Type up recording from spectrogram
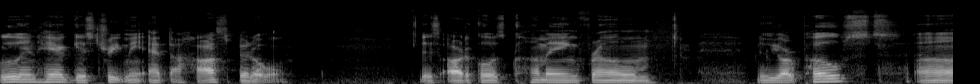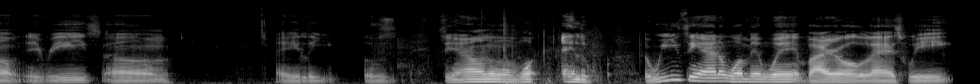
Glue in hair gets treatment at the hospital. This article is coming from New York Post. Um, it reads um, a Louisiana a Louisiana woman went viral last week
